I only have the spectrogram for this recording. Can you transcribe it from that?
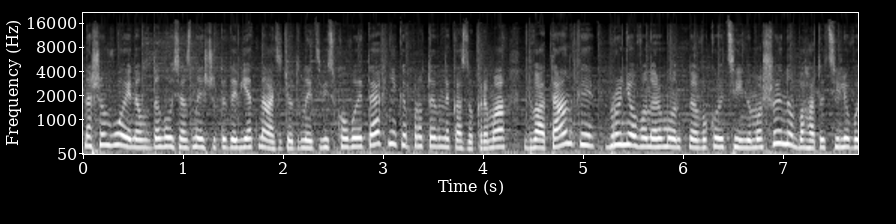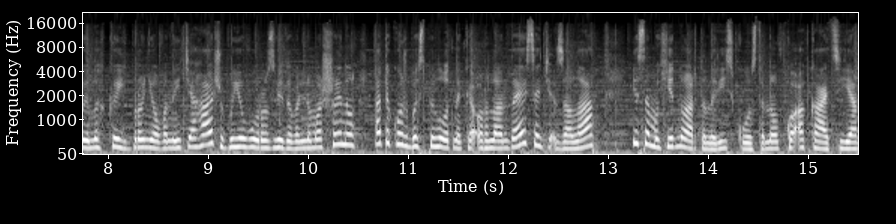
Нашим воїнам вдалося знищити 19 одиниць військової техніки противника, зокрема, два танки, броньовану ремонтну евакуаційну машину, багатоцільовий легкий броньований тягач, бойову розвідувальну машину, а також безпілотники Орлан 10 зала і самохідну артилерійську установку Акація.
